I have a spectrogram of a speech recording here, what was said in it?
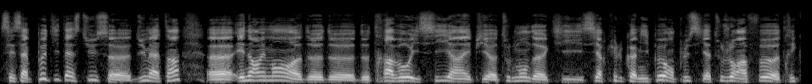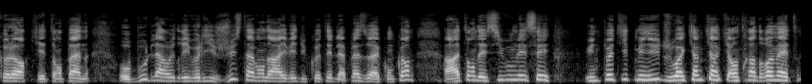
C'est sa petite astuce euh, du matin. Euh, énormément de, de, de, travaux ici hein, et puis euh, tout le monde qui circule comme il peut. En plus, il y a toujours un feu tricolore qui est en panne au bout de la rue de Rivoli, juste avant d'arriver du côté de la place de la Concorde. Alors attendez, si vous me laissez une petite minute, je vois quelqu'un qui est en train de remettre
